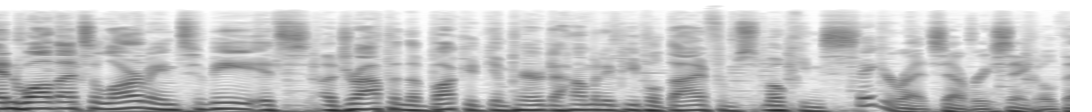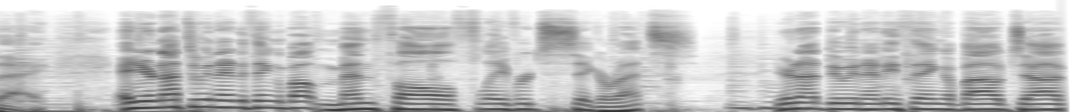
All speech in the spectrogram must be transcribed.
And while that's alarming to me, it's a drop in the bucket compared to how many people die from smoking cigarettes every single day. And you're not doing anything about menthol flavored cigarettes. You're not doing anything about uh,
